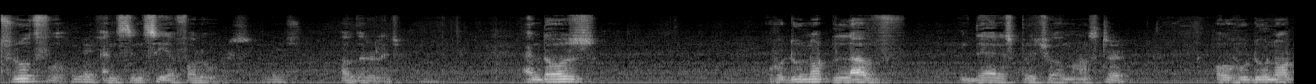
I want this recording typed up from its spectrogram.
truthful and sincere followers of the religion. And those who do not love their spiritual master or who do not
